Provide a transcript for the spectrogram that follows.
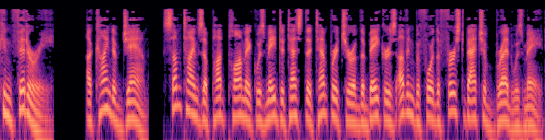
confiterie, a kind of jam. Sometimes a podplomek was made to test the temperature of the baker's oven before the first batch of bread was made.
